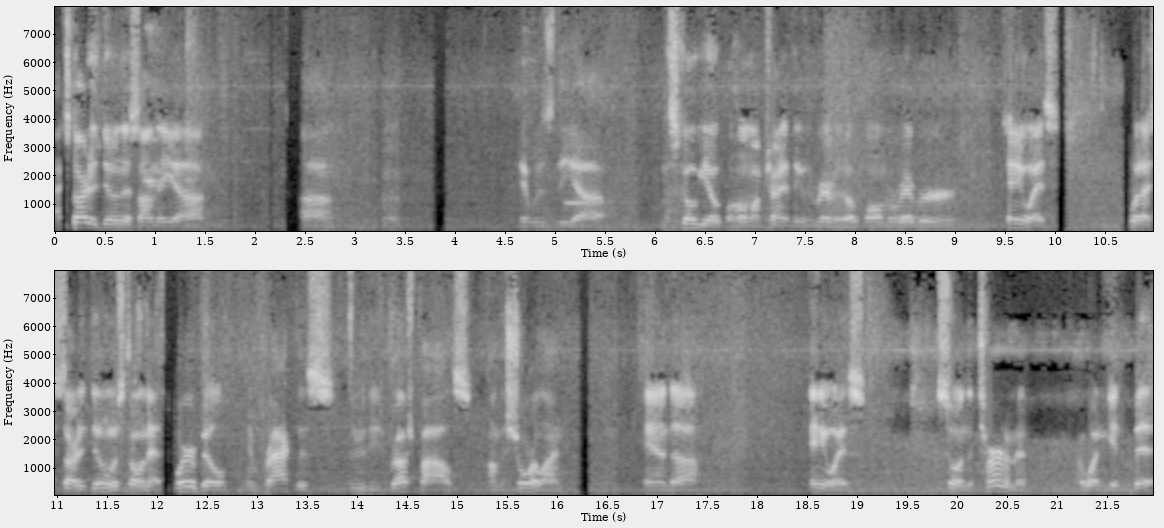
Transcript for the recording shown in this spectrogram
I started doing this on the, uh, uh, it was the uh, Muskogee, Oklahoma. I'm trying to think of the river, the Oklahoma River. Or, anyways, what I started doing was throwing that square bill in practice through these brush piles on the shoreline. And, uh, anyways, so in the tournament, I wasn't getting bit.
